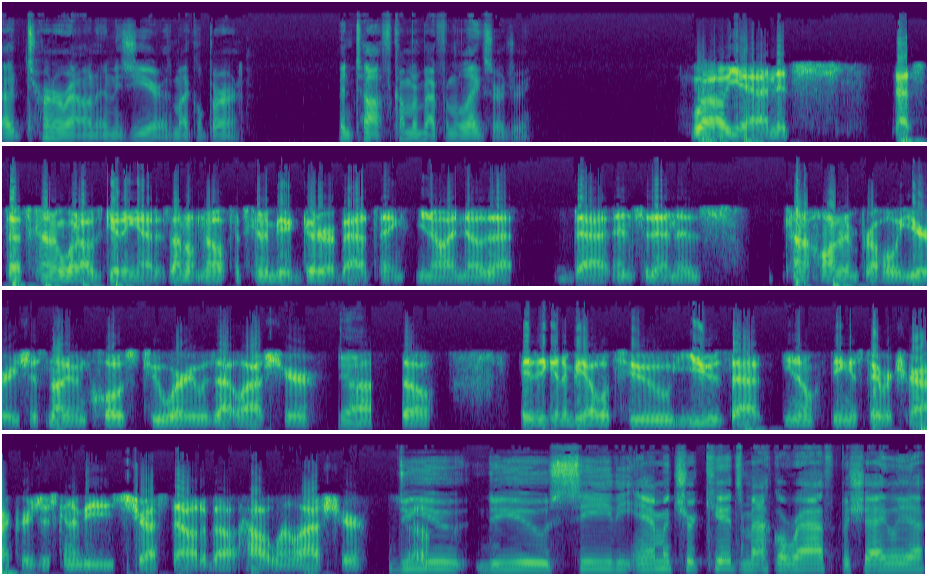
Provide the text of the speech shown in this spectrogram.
a turnaround in his year is Michael Byrne. Been tough coming back from the leg surgery. Well, yeah, and it's that's that's kind of what I was getting at is I don't know if it's going to be a good or a bad thing. You know, I know that that incident is kind of haunted him for a whole year. He's just not even close to where he was at last year. Yeah. Uh, so, is he going to be able to use that? You know, being his favorite track, or is he just going to be stressed out about how it went last year? Do So- you do you see the amateur kids, McElrath, Bishaglia?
